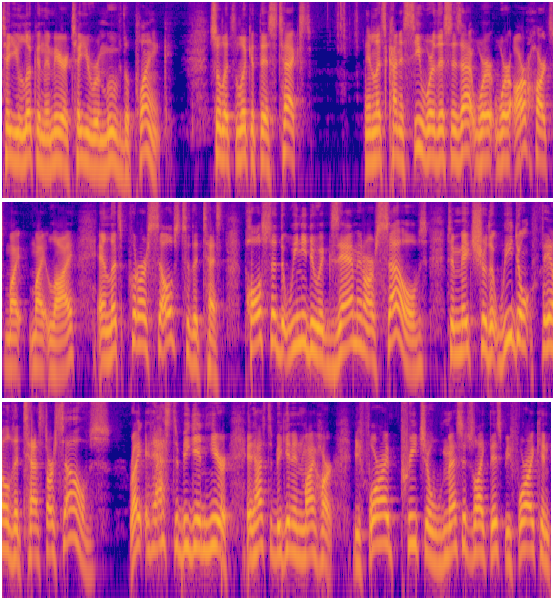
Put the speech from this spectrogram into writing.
till you look in the mirror, till you remove the plank. So let's look at this text and let's kind of see where this is at, where, where our hearts might, might lie, and let's put ourselves to the test. Paul said that we need to examine ourselves to make sure that we don't fail the test ourselves right? It has to begin here. It has to begin in my heart. Before I preach a message like this, before I can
